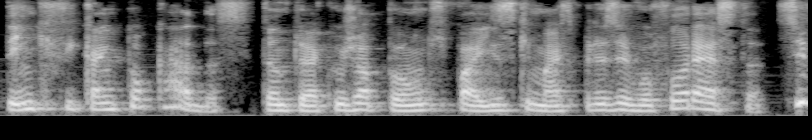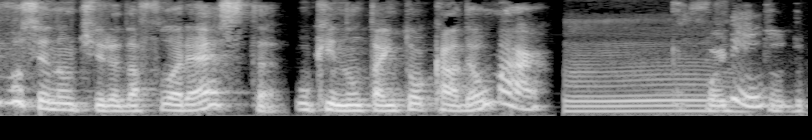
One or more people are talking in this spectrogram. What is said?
têm que ficar intocadas. Tanto é que o Japão é um dos países que mais preservou floresta. Se você não tira da floresta, o que não está intocado é o mar. Hum, Foi sim. tudo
